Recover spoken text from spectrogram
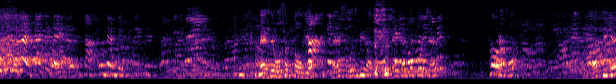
उधर उधर. हाँ उधर भी। मैं ऐसे हो सकता हूँ हाँ, मैं सोच भी रहा था। मैं कर सकता हूँ? थोड़ा सा। बस ठीक है।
